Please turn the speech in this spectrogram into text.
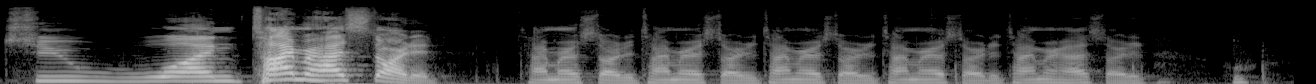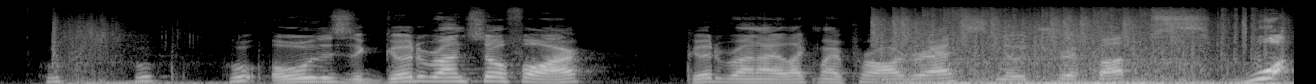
two, one. Timer has started. Timer has started. Timer has started. Timer has started. Timer has started. Timer has started. Ooh, ooh. Oh, this is a good run so far. Good run. I like my progress. No trip ups. What?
